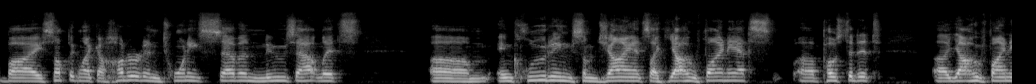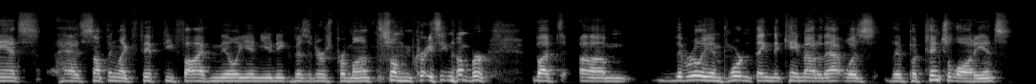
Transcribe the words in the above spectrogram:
by something like 127 news outlets, um, including some giants like Yahoo Finance uh, posted it. Uh, Yahoo Finance has something like 55 million unique visitors per month, some crazy number. But um, the really important thing that came out of that was the potential audience.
